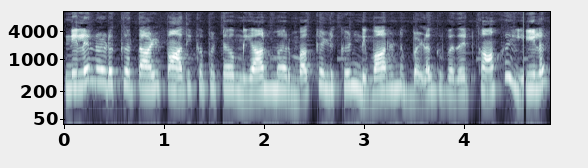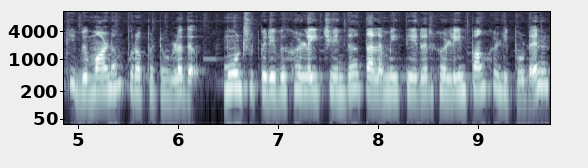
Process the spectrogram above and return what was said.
நிலநடுக்கத்தால் பாதிக்கப்பட்ட மியான்மர் மக்களுக்கு நிவாரணம் வழங்குவதற்காக இலங்கை விமானம் புறப்பட்டுள்ளது. மூன்று பிரிவுகளைச் சேர்ந்த தலைமை தேரர்களின் பங்களிப்புடன்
